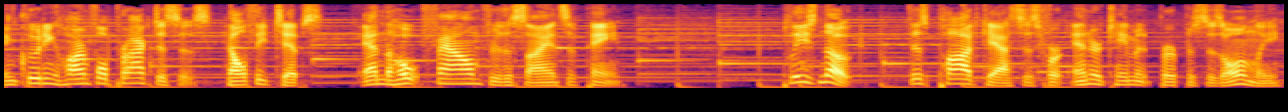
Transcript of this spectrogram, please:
including harmful practices, healthy tips, and the hope found through the science of pain. Please note, this podcast is for entertainment purposes only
